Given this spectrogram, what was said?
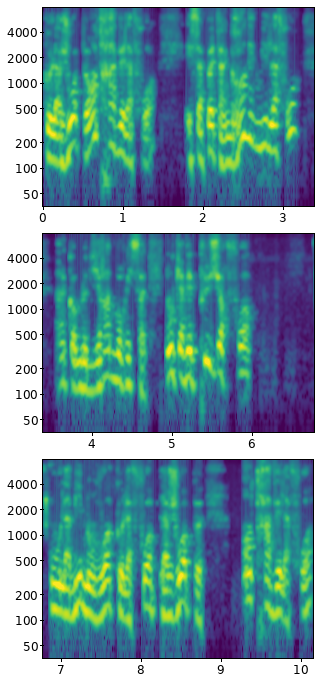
que la joie peut entraver la foi, et ça peut être un grand ennemi de la foi, hein, comme le dira Morrison. Donc il y avait plusieurs fois où la Bible, on voit que la joie peut entraver la foi.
